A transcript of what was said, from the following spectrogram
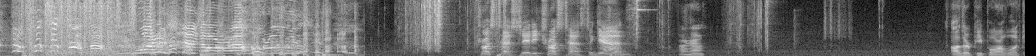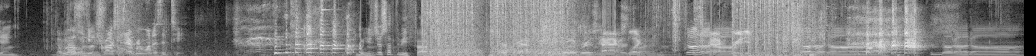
What is this around? Holy shit. Trust test, JD, trust test, again. Okay. Other people are looking. I'm not looking. You can trust everyone as a team. But you just have to be faster. He's her faster than whatever his the hacks like. time. Da da Hack da. radius. Da da da. Da da da.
